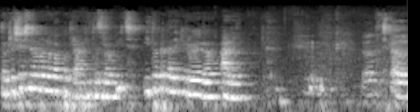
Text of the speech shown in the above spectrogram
to czy sieć neuronowa potrafi to zrobić? I to pytanie kieruję do Ani. Ciekawe.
